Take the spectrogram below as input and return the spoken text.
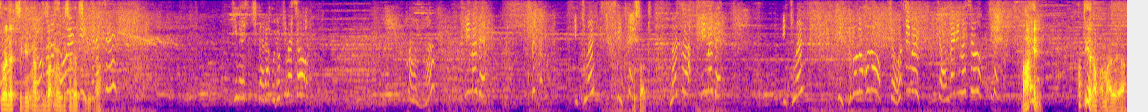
bist du der letzte Gegner. Bitte sag mir, du bist der letzte Gegner. Halt. Nein! Kommt ihr noch einmal her?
